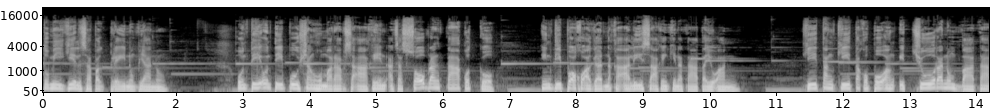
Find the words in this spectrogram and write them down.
tumigil sa pagplay ng piano. Unti-unti po siyang humarap sa akin at sa sobrang takot ko hindi po ako agad nakaalis sa aking kinatatayuan. Kitang kita ko po ang itsura ng bata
